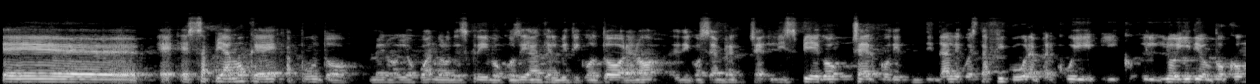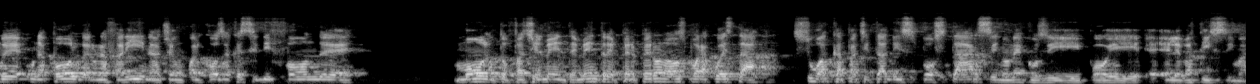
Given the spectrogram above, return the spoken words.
E, e, e, sappiamo che appunto, almeno io quando lo descrivo così anche al viticoltore, no? dico sempre, cioè, gli spiego, cerco di, di dargli questa figura per cui i, l'oidio è un po' come una polvere, una farina, cioè un qualcosa che si diffonde molto facilmente, mentre per peronospora questa sua capacità di spostarsi non è così poi elevatissima,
